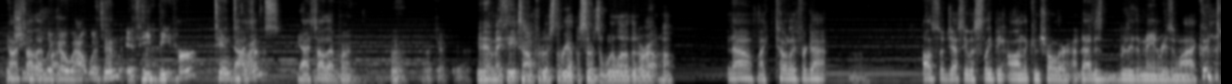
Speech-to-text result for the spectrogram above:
And No, I she saw would only part. go out with him if he beat her 10 Yeah, I saw- times. yeah, I saw that part. Huh, okay. Yeah. You didn't make any time for those three episodes of Willow that are out, huh? No, I totally forgot. Also, Jesse was sleeping on the controller. Uh, That is really the main reason why I couldn't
